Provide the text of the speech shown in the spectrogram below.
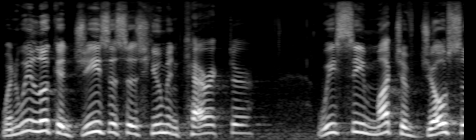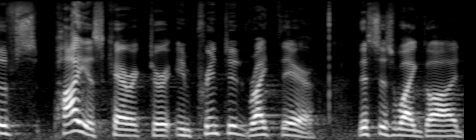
When we look at Jesus' human character, we see much of Joseph's pious character imprinted right there. This is why God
